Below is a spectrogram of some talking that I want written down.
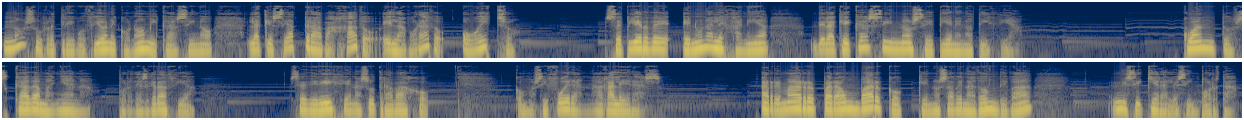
no su retribución económica, sino la que se ha trabajado, elaborado o hecho, se pierde en una lejanía de la que casi no se tiene noticia cuántos cada mañana, por desgracia, se dirigen a su trabajo como si fueran a galeras, a remar para un barco que no saben a dónde va, ni siquiera les importa.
